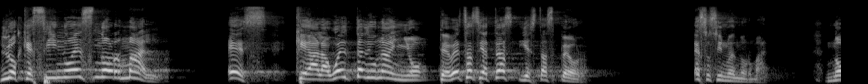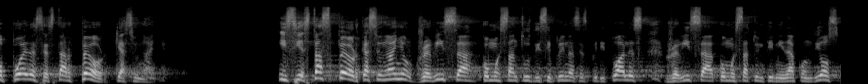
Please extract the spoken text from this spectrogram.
Lo que sí no es normal es que a la vuelta de un año te ves hacia atrás y estás peor. Eso sí no es normal. No puedes estar peor que hace un año. Y si estás peor que hace un año, revisa cómo están tus disciplinas espirituales, revisa cómo está tu intimidad con Dios,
